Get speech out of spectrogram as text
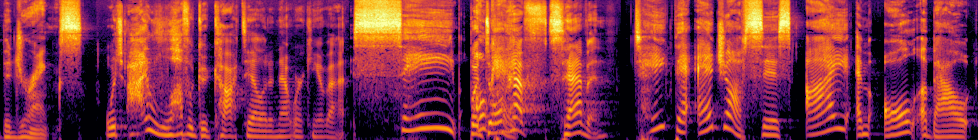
the drinks. which I love a good cocktail at a networking event, Same. but Okay. don't have seven. take the edge off, sis. I am all about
